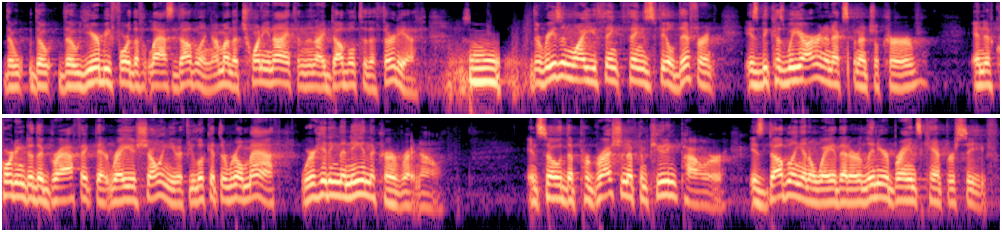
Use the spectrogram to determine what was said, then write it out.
the, the, the year before the last doubling. I'm on the 29th and then I double to the 30th. So the reason why you think things feel different is because we are in an exponential curve. And according to the graphic that Ray is showing you, if you look at the real math, we're hitting the knee in the curve right now. And so the progression of computing power is doubling in a way that our linear brains can't perceive.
